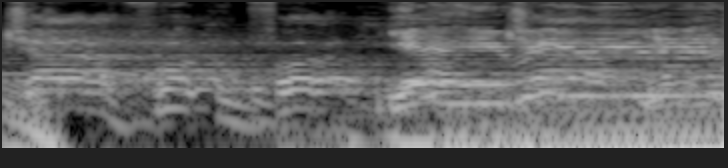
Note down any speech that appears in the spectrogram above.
job, fuck fuck. Yeah, he really, really.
